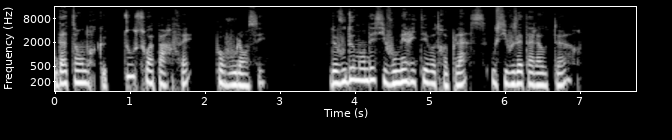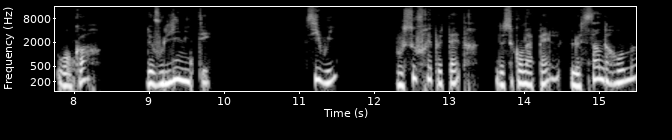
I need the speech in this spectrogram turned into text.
D'attendre que tout soit parfait pour vous lancer De vous demander si vous méritez votre place ou si vous êtes à la hauteur Ou encore de vous limiter Si oui, vous souffrez peut-être de ce qu'on appelle le syndrome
